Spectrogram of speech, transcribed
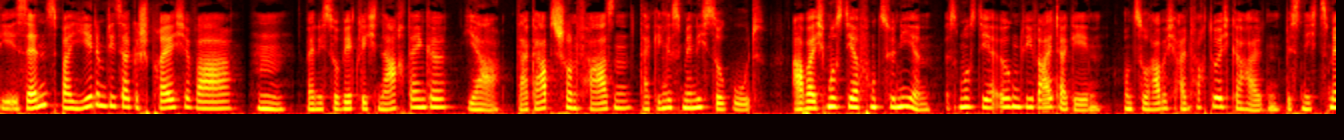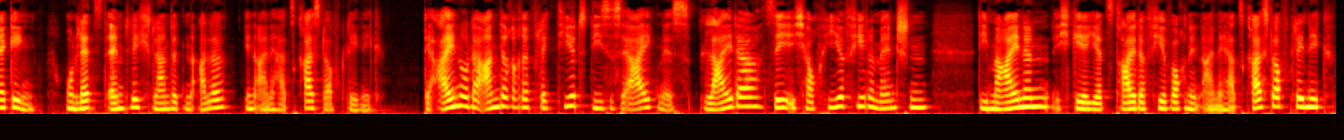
Die Essenz bei jedem dieser Gespräche war, hm, wenn ich so wirklich nachdenke, ja, da gab's schon Phasen, da ging es mir nicht so gut. Aber ich musste ja funktionieren. Es musste ja irgendwie weitergehen. Und so habe ich einfach durchgehalten, bis nichts mehr ging. Und letztendlich landeten alle in einer Herz-Kreislauf-Klinik. Der ein oder andere reflektiert dieses Ereignis. Leider sehe ich auch hier viele Menschen, die meinen, ich gehe jetzt drei oder vier Wochen in eine Herz-Kreislauf-Klinik,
